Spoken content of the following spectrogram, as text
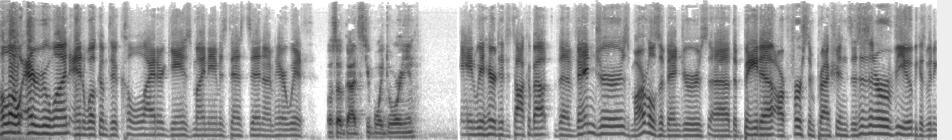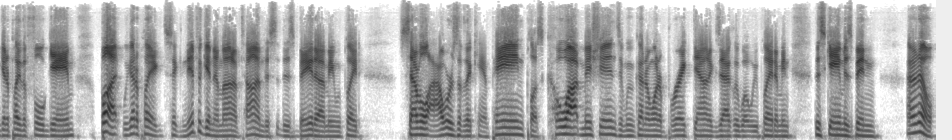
Hello, everyone, and welcome to Collider Games. My name is Dennis. I'm here with, What's up, guys? It's your boy Dorian. And we're here to, to talk about the Avengers, Marvel's Avengers, uh, the beta, our first impressions. This isn't a review because we didn't get to play the full game, but we got to play a significant amount of time this this beta. I mean, we played several hours of the campaign plus co-op missions, and we kind of want to break down exactly what we played. I mean, this game has been, I don't know,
